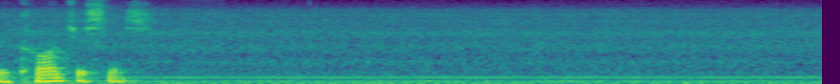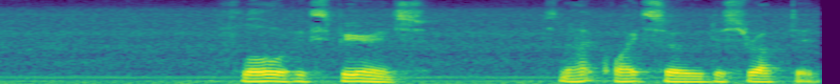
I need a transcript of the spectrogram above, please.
your consciousness. Flow of experience is not quite so disrupted,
